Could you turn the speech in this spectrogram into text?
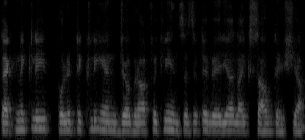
technically, politically, and geographically in sensitive area like South Asia.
